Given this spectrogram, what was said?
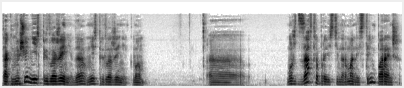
Так, ну еще у меня есть предложение, да, у меня есть предложение к вам. А, может завтра провести нормальный стрим пораньше?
